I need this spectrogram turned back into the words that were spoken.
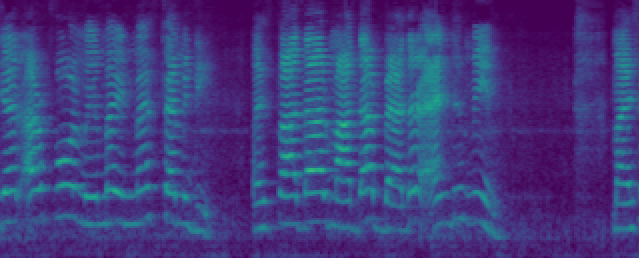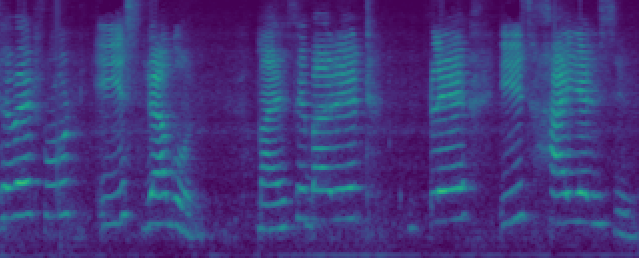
There are four members in my family. My father, mother, brother and me. My favorite food is dragon. My favorite play is hide and seek.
